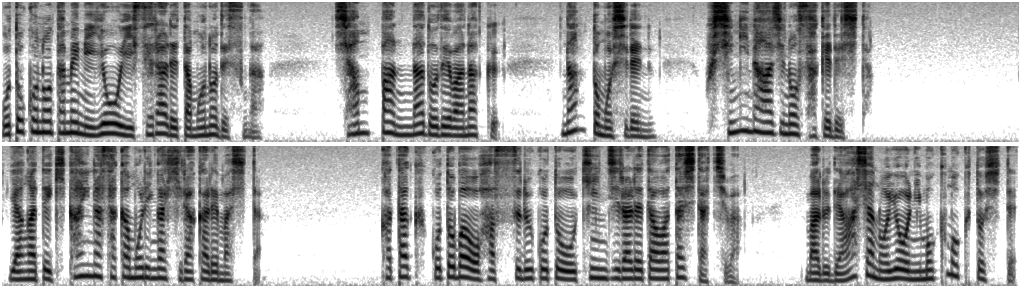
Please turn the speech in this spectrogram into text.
男のために用意せられたものですがシャンパンなどではなく何とも知れぬ不思議な味の酒でした。やがて奇怪な酒盛りが開かれました。固く言葉を発することを禁じられた私たちはまるで阿のように黙々として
